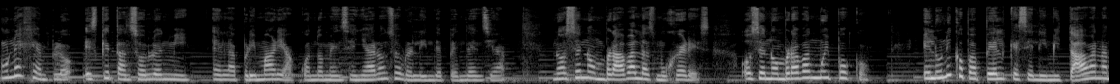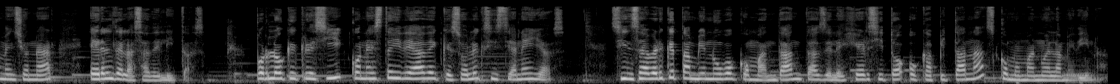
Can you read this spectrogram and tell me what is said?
Un ejemplo es que tan solo en mí, en la primaria, cuando me enseñaron sobre la independencia, no se nombraba a las mujeres o se nombraban muy poco. El único papel que se limitaban a mencionar era el de las Adelitas, por lo que crecí con esta idea de que solo existían ellas, sin saber que también hubo comandantas del ejército o capitanas como Manuela Medina.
